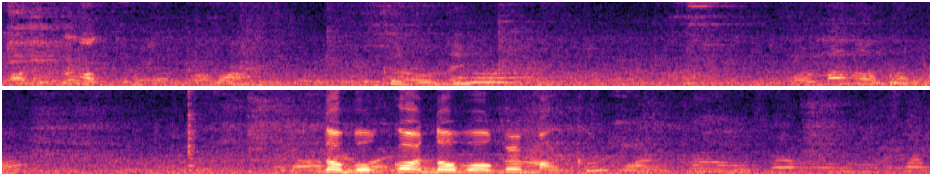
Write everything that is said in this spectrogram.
만두 같은 봐. 그러네. 얼마나 남아? 너 먹고, 너 먹을 만큼? 완탕 3, 3.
